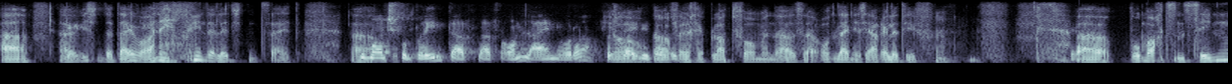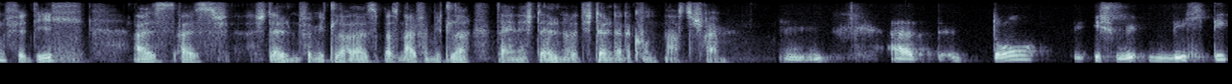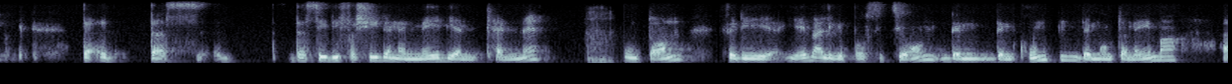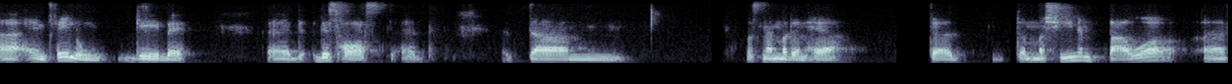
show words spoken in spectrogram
äh, äh, wie ist denn deine Wahrnehmung in der letzten Zeit? Du meinst von Print auf, auf Online, oder? Verstehe ja, auf welche Plattformen, also Online ist ja relativ. Ja. Äh, wo macht es einen Sinn für dich, als, als Stellenvermittler, als Personalvermittler deine Stellen oder die Stellen deiner Kunden auszuschreiben? Mhm. Äh, da ist wichtig, dass, dass sie die verschiedenen Medien kennen mhm. und dann für die jeweilige Position dem, dem Kunden, dem Unternehmer äh, Empfehlung gebe. Äh, das heißt, äh, der, ähm, was nennen wir denn her? Der, der Maschinenbauer äh,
